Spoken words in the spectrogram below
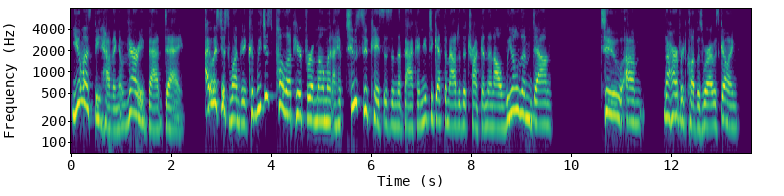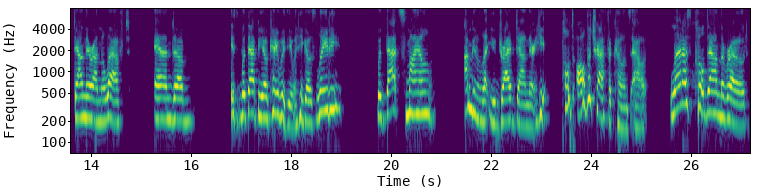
you must be having a very bad day. I was just wondering, could we just pull up here for a moment? I have two suitcases in the back. I need to get them out of the trunk and then I'll wheel them down to um, the Harvard Club, is where I was going, down there on the left. And um, is, would that be okay with you? And he goes, Lady, with that smile, I'm going to let you drive down there. He pulled all the traffic cones out, let us pull down the road.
